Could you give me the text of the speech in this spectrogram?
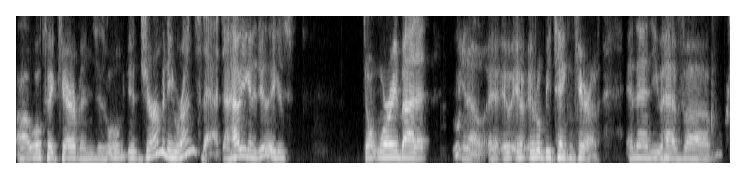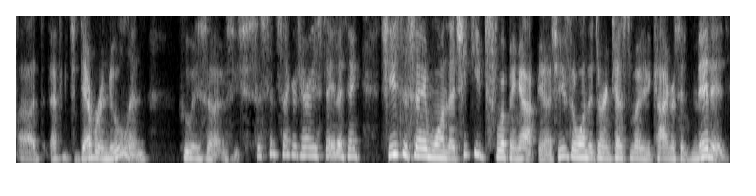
uh, "We'll take care of it." And says, "Well, Germany runs that. Now, how are you going to do that?" He goes, "Don't worry about it you know, it, will be taken care of. And then you have, uh, I think it's Deborah Nuland, who is, uh, is Assistant Secretary of State, I think. She's the same one that she keeps slipping up. You know, she's the one that during testimony to Congress admitted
